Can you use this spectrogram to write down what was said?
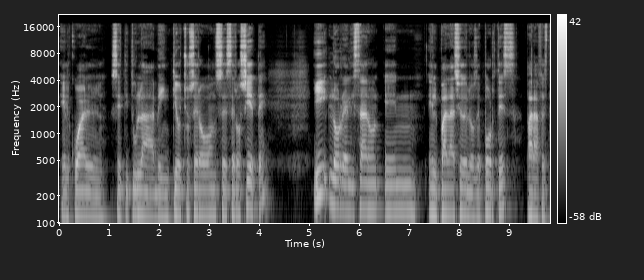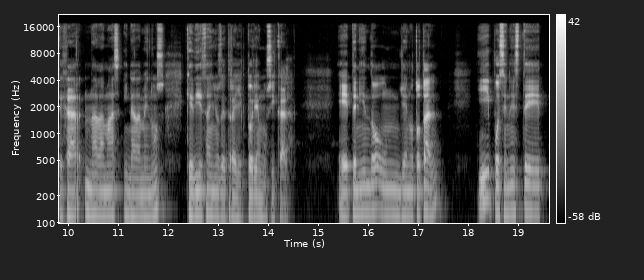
el cual se titula 2801107 y lo realizaron en el Palacio de los Deportes para festejar nada más y nada menos que 10 años de trayectoria musical, eh, teniendo un lleno total. Y pues en este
